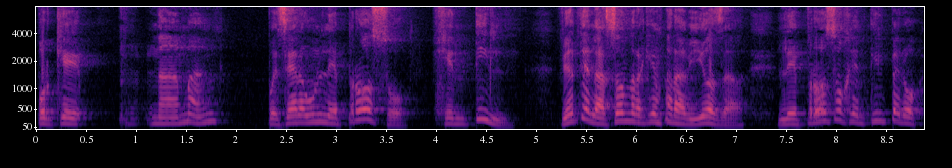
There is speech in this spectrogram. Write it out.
Porque Naamán, pues era un leproso gentil. Fíjate la sombra, qué maravillosa. Leproso gentil, pero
